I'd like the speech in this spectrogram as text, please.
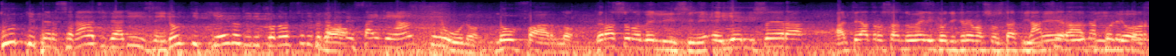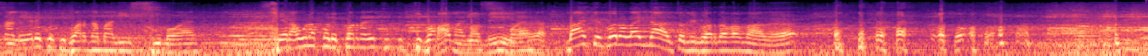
tutti i personaggi della Disney. Non ti chiedo di riconoscerli perché No. non ne sai neanche uno. Non farlo, però sono bellissimi e ieri sera al Teatro San Domenico di Crema sono stati Là c'era una con le corna nere che ti guarda malissimo, eh. C'era una con le corna nere che ti, ti guarda Mamma malissimo, mia, eh. ragazzi. ma anche quello là in alto mi guardava male, eh?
